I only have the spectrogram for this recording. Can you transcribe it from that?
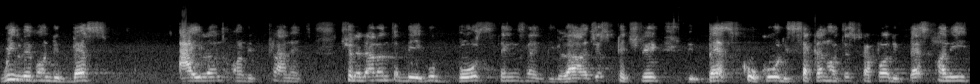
We live on the best island on the planet. Trinidad and Tobago boasts things like the largest pitch lake, the best cocoa, the second hottest pepper, the best honey.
